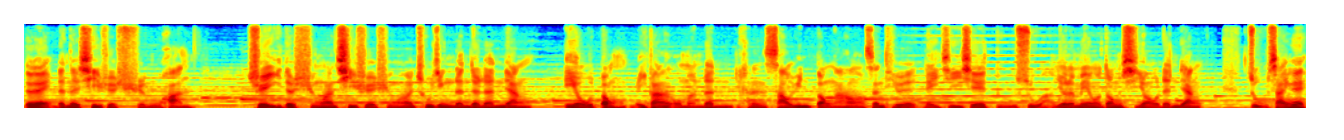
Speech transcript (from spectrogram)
对不对？人的气血循环，血液的循环，气血循环会促进人的能量流动。一般我们人可能少运动啊，哈，身体会累积一些毒素啊，有的没有东西哦，能量阻塞。因为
